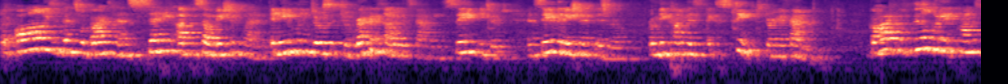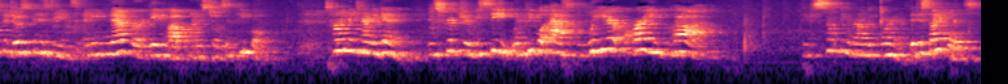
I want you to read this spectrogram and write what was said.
But all these events were God's hand setting up the salvation plan, enabling Joseph to reconcile with his family, save Egypt, and save the nation of Israel from becoming extinct during a famine. God fulfilled what he had promised to Joseph in his dreams, and he never gave up on his chosen people. Time and time again, in Scripture, we see when people ask, Where are you, God? There's something around the corner. The disciples,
